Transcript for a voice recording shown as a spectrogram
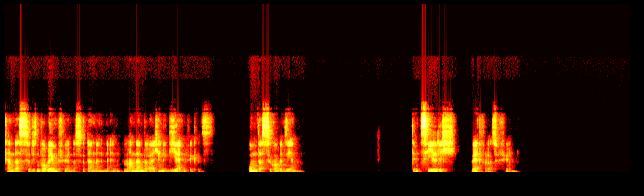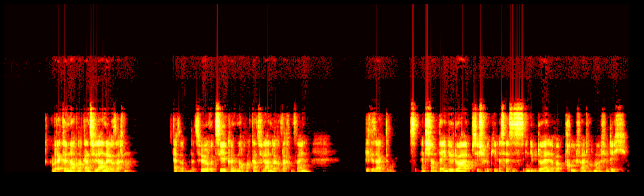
kann das zu diesen Problemen führen, dass du dann in, in einem anderen Bereich eine Gier entwickelst, um das zu kompensieren. Dem Ziel, dich wertvoller zu fühlen. Aber da können auch noch ganz viele andere Sachen, also das höhere Ziel könnten auch noch ganz viele andere Sachen sein. Wie gesagt, es entstammt der Individualpsychologie, das heißt, es ist individuell, aber prüf einfach mal für dich.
